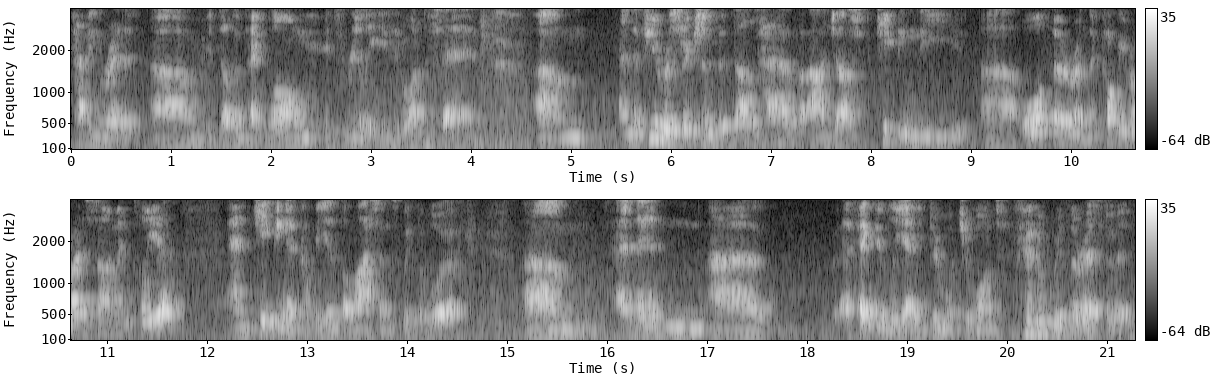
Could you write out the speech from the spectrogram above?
having read it. Um, it doesn't take long, it's really easy to understand. Um, and the few restrictions it does have are just keeping the uh, author and the copyright assignment clear and keeping a copy of the license with the work. Um, and then uh, effectively, yeah, you do what you want with the rest of it.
